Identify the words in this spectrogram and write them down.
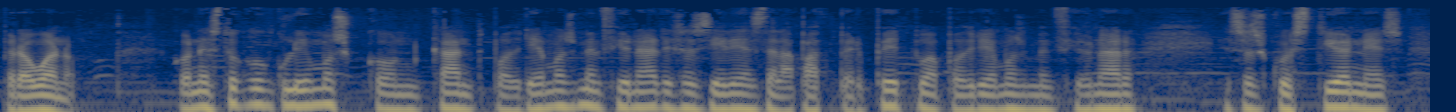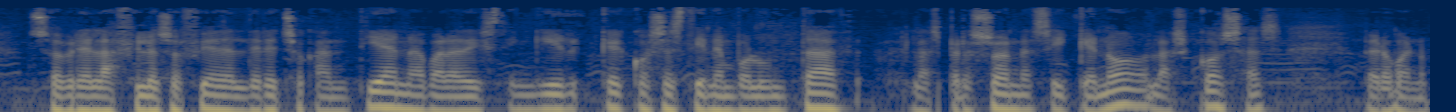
Pero bueno, con esto concluimos con Kant. Podríamos mencionar esas ideas de la paz perpetua, podríamos mencionar esas cuestiones sobre la filosofía del derecho kantiana para distinguir qué cosas tienen voluntad las personas y qué no, las cosas. Pero bueno,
